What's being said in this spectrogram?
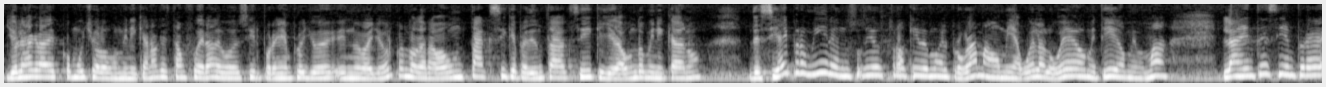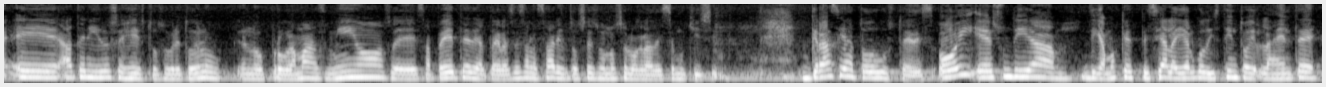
Yo les agradezco mucho a los dominicanos que están fuera, debo decir, por ejemplo, yo en Nueva York cuando agarraba un taxi, que pedí un taxi, que llegaba un dominicano, decía, ay, pero miren, nosotros aquí vemos el programa, o mi abuela lo veo, mi tío, mi mamá. La gente siempre eh, ha tenido ese gesto, sobre todo en los, en los programas míos, de Zapete, de Altagracia Salazar, y entonces uno se lo agradece muchísimo. Gracias a todos ustedes. Hoy es un día, digamos que especial, hay algo distinto. La gente,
